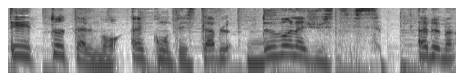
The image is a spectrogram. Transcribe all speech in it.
est totalement incontestable devant la justice. À demain.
